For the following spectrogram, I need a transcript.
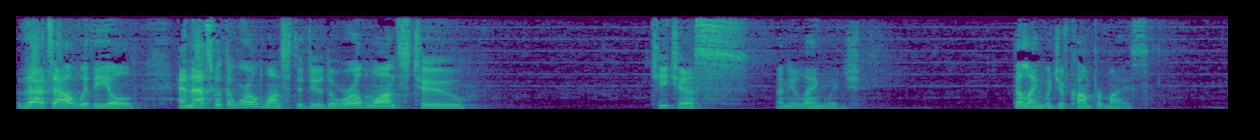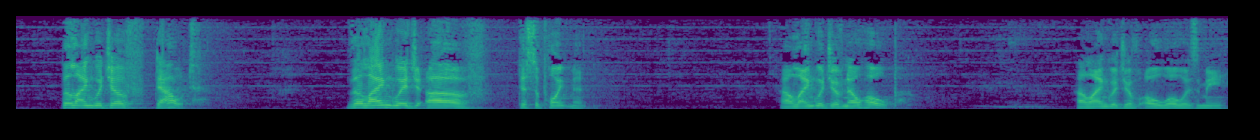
That's out with the old. And that's what the world wants to do. The world wants to teach us a new language the language of compromise, the language of doubt, the language of disappointment, a language of no hope, a language of, oh, woe is me.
